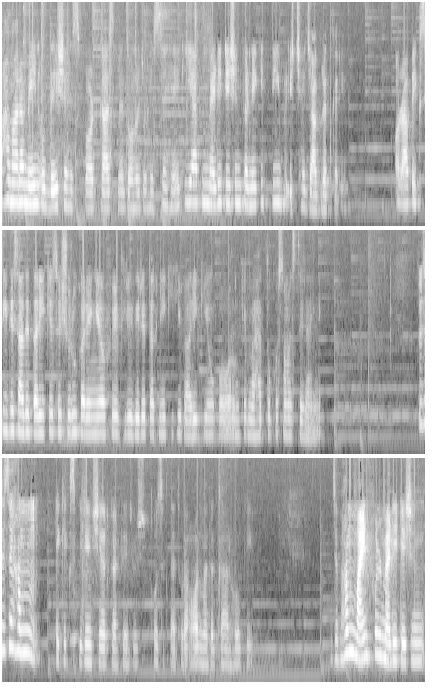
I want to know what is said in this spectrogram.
हमारा मेन उद्देश्य है इस पॉडकास्ट में दोनों जो हिस्से हैं कि आप मेडिटेशन करने की तीव्र इच्छा जागृत करिए। और आप एक सीधे साधे तरीके से शुरू करेंगे और फिर धीरे धीरे तकनीकी की बारीकियों को और उनके महत्व को समझते जाएँगे। तो जैसे हम एक एक्सपीरियंस शेयर करते हैं, जो हो सकता है थोड़ा और मददगार हो कि जब हम माइंडफुल मेडिटेशन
